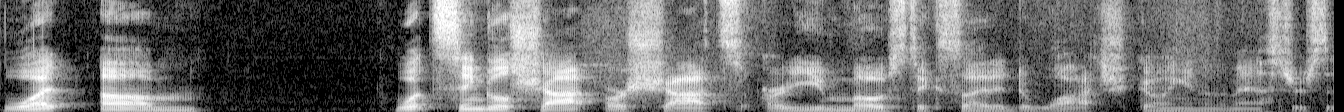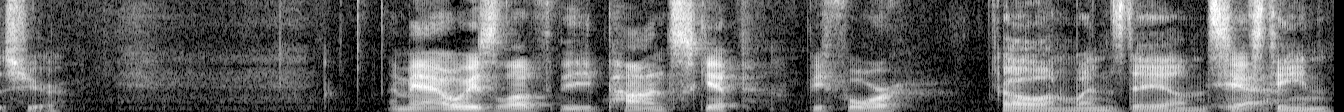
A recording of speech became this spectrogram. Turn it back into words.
What um what single shot or shots are you most excited to watch going into the Masters this year? I mean, I always love the pond skip before. Oh, on Wednesday on 16.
